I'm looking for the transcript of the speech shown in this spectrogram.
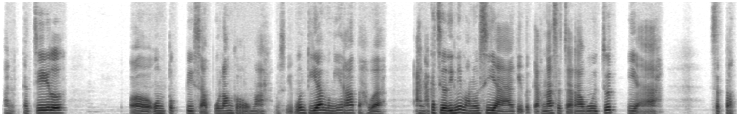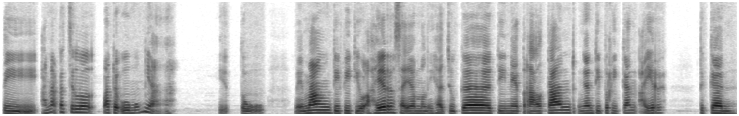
anak kecil uh, untuk bisa pulang ke rumah. Meskipun dia mengira bahwa anak kecil ini manusia gitu karena secara wujud ya seperti anak kecil pada umumnya itu memang di video akhir saya melihat juga dinetralkan dengan diberikan air degan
